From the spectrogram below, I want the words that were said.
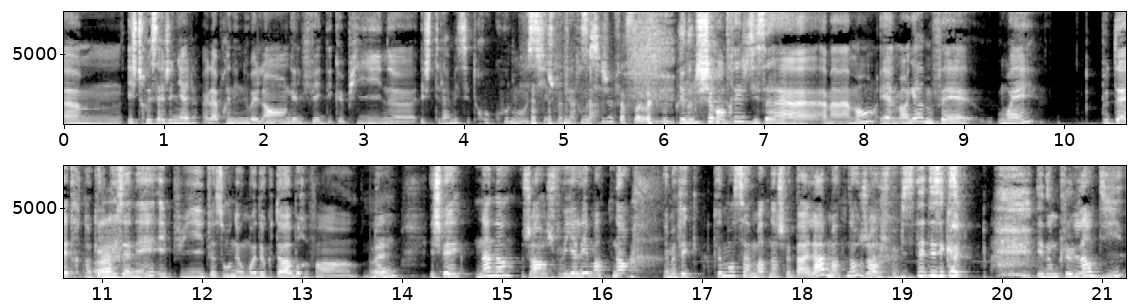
Euh, et je trouvais ça génial. Elle apprenait une nouvelle langue, elle vivait avec des copines. euh, et j'étais là, mais c'est trop cool, moi aussi, je veux faire Moi ça. aussi, je vais faire ça, ouais. Et donc je suis rentrée, je dis ça à, à ma maman, et elle me regarde, elle me fait Ouais, peut-être, dans quelques années. Et puis de toute façon, on est au mois d'octobre, enfin, non. Ouais. Et je fais Non, non, genre, je veux y aller maintenant. Elle me fait Comment ça maintenant? Je fais Bah là, maintenant, genre, je veux visiter des écoles. Et donc le lundi,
